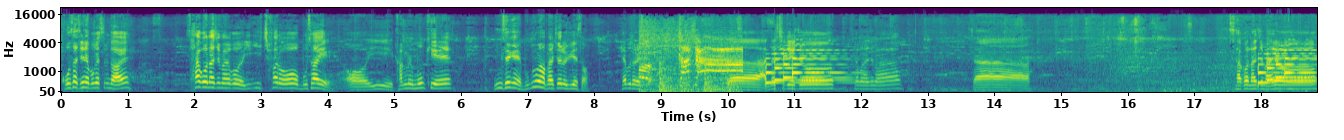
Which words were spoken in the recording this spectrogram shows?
고사 지내보겠습니다. 사고 나지 말고 이, 이 차로 무사히 어, 이 강릉 몽키의 인생의 무궁한 발전을 위해서 해보도록 하겠습니다. 자, 안 다치게 해줘. 사고 나지 마. 자, 사고 나지 마요.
